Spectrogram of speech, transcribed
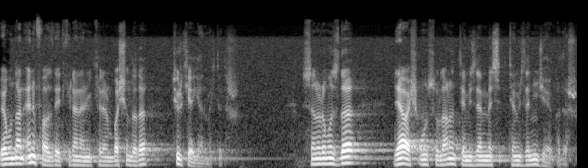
Ve bundan en fazla etkilenen ülkelerin başında da Türkiye gelmektedir. Sınırımızda DAEŞ unsurlarının temizlenmesi, temizleninceye kadar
